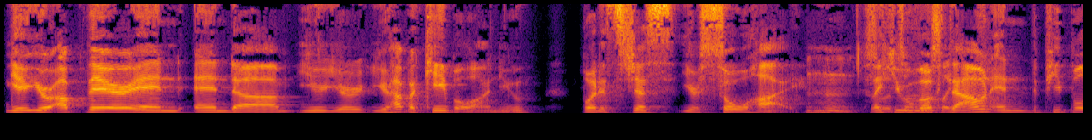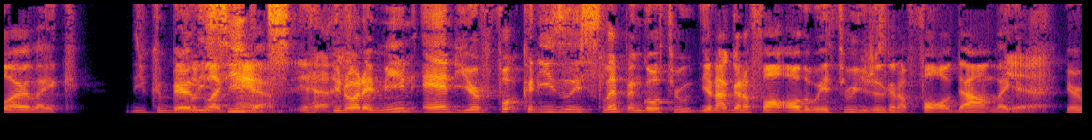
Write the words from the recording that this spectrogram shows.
you're you're up there and and um you you're you have a cable on you, but it's just you're so high. Mm-hmm. So Like you look like- down and the people are like you can barely like see ants, them. yeah. You know what I mean? And your foot could easily slip and go through. You're not gonna fall all the way through. You're just gonna fall down. Like Yeah. you're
